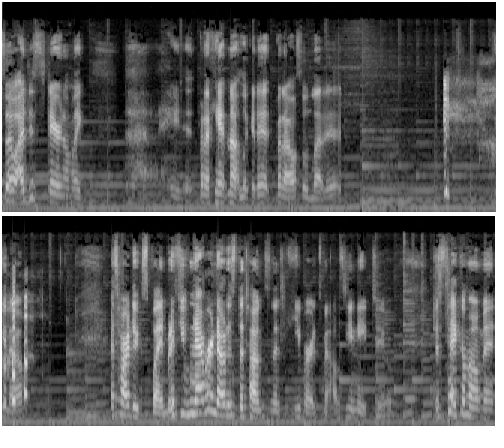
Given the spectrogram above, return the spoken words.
so I just stare and I'm like, I hate it, but I can't not look at it. But I also love it. You know. It's hard to explain, but if you've never noticed the tongues in the tiki birds' mouths, you need to. Just take a moment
